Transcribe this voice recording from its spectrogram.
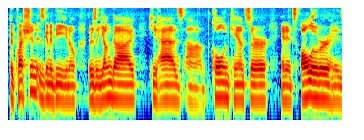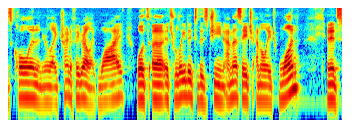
the question is going to be, you know, there's a young guy, he has um, colon cancer, and it's all over his colon, and you're like trying to figure out like why. Well, it's uh, it's related to this gene MSH MLH1, and it's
